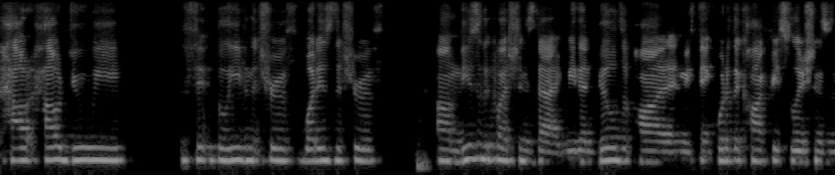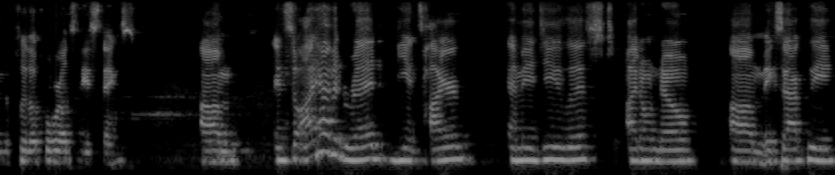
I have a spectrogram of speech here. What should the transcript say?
how how do we th- believe in the truth? What is the truth? Um, these are the questions that we then build upon, and we think, what are the concrete solutions in the political world to these things? Um, and so I haven't read the entire MAD list. I don't know um, exactly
